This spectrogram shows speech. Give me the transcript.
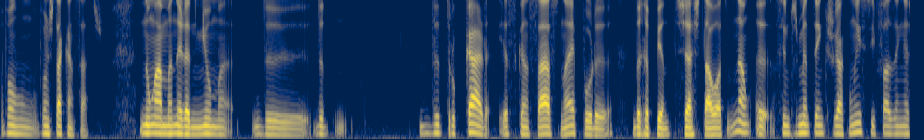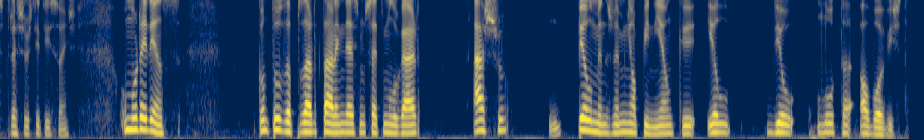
vão, vão estar cansados. Não há maneira nenhuma de, de, de trocar esse cansaço, não é? Por eh, de repente já está ótimo. Não, uh, simplesmente têm que jogar com isso e fazem as três substituições. O Moreirense, contudo, apesar de estar em 17 lugar, acho, pelo menos na minha opinião, que ele deu luta ao Boa Vista.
